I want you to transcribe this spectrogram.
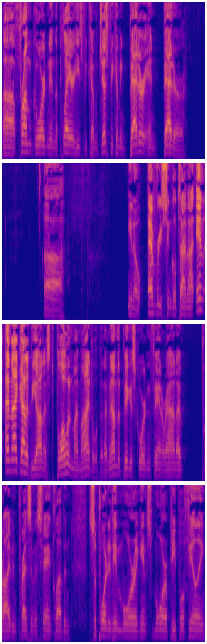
uh, from Gordon and the player he's become, just becoming better and better. Uh, you know, every single time out. And and I got to be honest, blowing my mind a little bit. I mean, I'm the biggest Gordon fan around. I've probably been president of his fan club and supported him more against more people feeling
